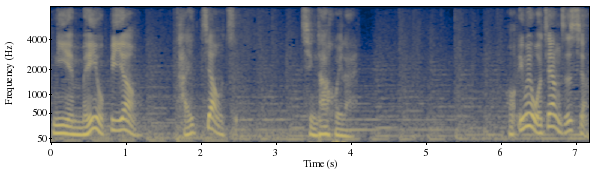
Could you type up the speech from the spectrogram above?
你也没有必要抬轿子请他回来。哦，因为我这样子想，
